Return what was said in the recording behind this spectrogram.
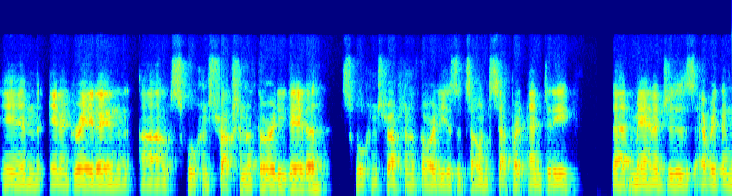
in integrating uh, school construction authority data. School construction authority is its own separate entity that manages everything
